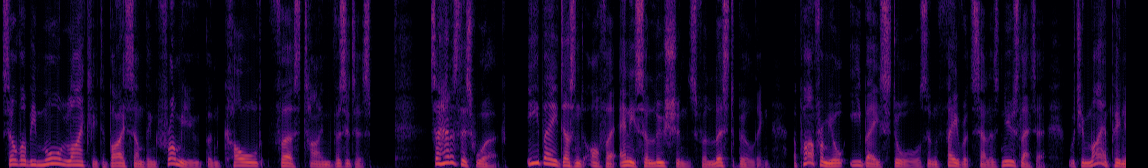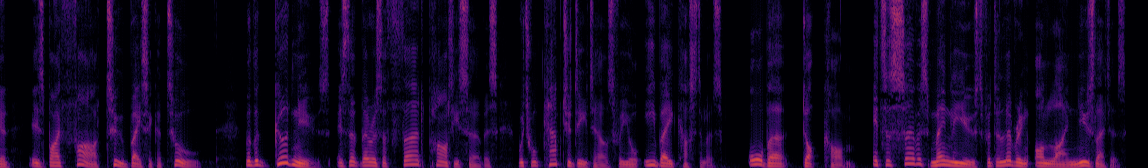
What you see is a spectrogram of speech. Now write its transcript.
so they'll be more likely to buy something from you than cold, first time visitors. So, how does this work? eBay doesn't offer any solutions for list building apart from your eBay stores and favourite sellers newsletter, which, in my opinion, is by far too basic a tool. But the good news is that there is a third party service which will capture details for your eBay customers, AWeber.com. It's a service mainly used for delivering online newsletters,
